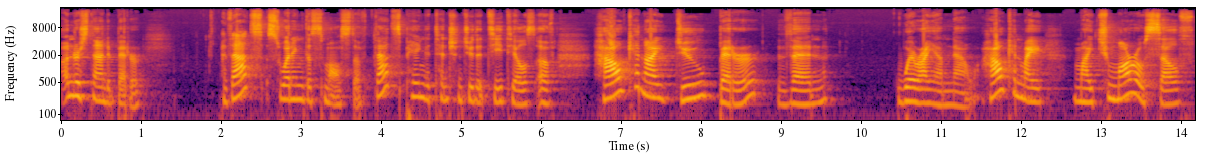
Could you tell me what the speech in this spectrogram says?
understand it better. That's sweating the small stuff. That's paying attention to the details of how can I do better than where I am now? How can my my tomorrow self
